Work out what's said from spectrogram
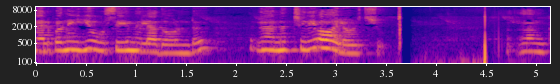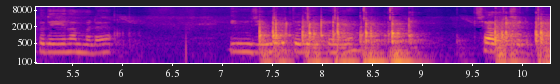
ഞാനിപ്പോൾ നെയ്യ് യൂസ് ചെയ്യുന്നില്ല. അതുകൊണ്ട് ഞാൻ ഇച്ചിരി ഓയിൽ ഒഴിച്ചു. നമുക്കിതേ നമ്മുടെ ഇഞ്ചിയും വെളുത്തുള്ളിയൊക്കെ ഒന്ന് ചതച്ചെടുക്കാം.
